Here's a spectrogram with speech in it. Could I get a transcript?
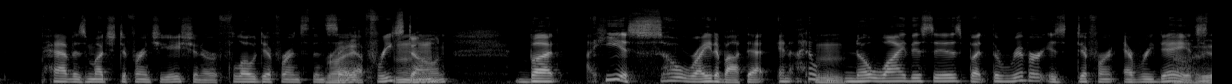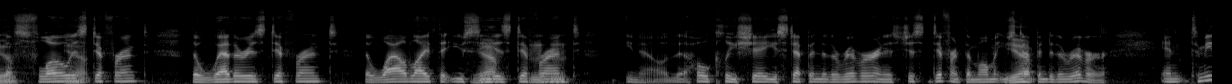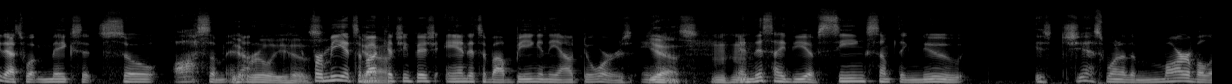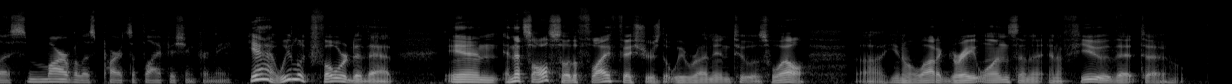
have as much differentiation or flow difference than say a Right. freestone. Mm-hmm. But he is so right about that. And I don't mm. know why this is, but the river is different every day. Oh, it's it the flow is different, the weather is different, the wildlife that you see Yeah. is mm-hmm. different. You know, the whole cliche you step into the river and it's just different the moment you Yeah. step into the river. And to me, that's what makes it so awesome. And It really is. for me, it's about Yeah. catching fish and it's about being in the outdoors. And, Yes. Mhm. And this idea of seeing something new is just one of the marvelous, marvelous parts of fly fishing for me. Yeah, we look forward to that, and and that's also the fly fishers that we run into as well. uh, you know, a lot of great ones and a, and a few that, uh,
